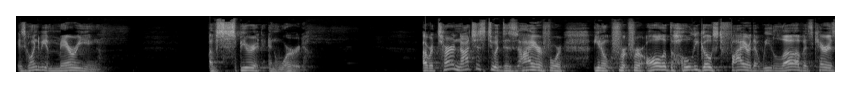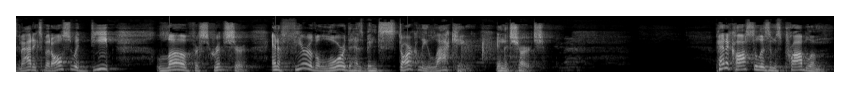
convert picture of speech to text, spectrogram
is going to be a marrying of spirit and word. A return not just to a desire for, you know, for, for all of the Holy Ghost fire that we love as charismatics, but also a deep love for scripture and a fear of the Lord that has been starkly lacking in the church. Pentecostalism's problem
